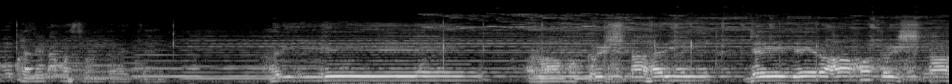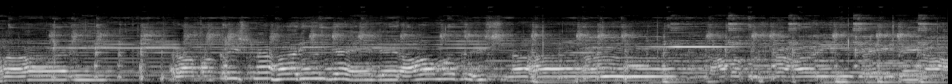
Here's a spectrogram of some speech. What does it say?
मुखाने नामस्मरण करायचं आहे. हरी राम कृष्ण हरी जय जय राम कृष्ण हरी. राम कृष्ण हरी जय जय राम कृष्ण हरी. राम कृष्ण हरी जय जय राम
